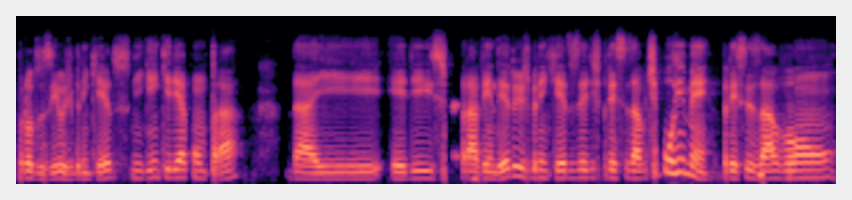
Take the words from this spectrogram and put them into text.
produzir os brinquedos. Ninguém queria comprar. Daí eles, para vender os brinquedos, eles precisavam, tipo o He-Man, precisavam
